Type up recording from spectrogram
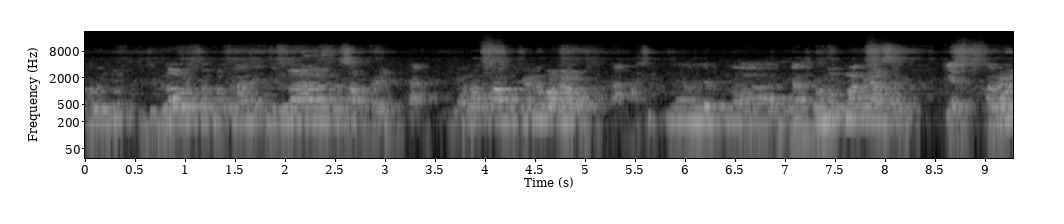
परंतु जिल्हा वृत्तपत्र आणि जिल्हा साप्ताहिक याला प्रामुख्याने वगळावं अशी म्हणजे त्यात प्रमुख मागणी असावी. कारण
